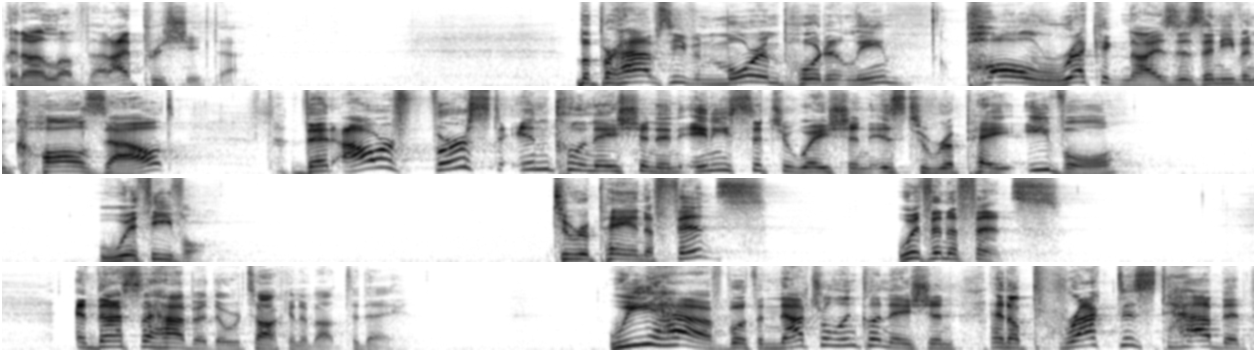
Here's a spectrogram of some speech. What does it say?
And I love that. I appreciate that. But perhaps even more importantly, Paul recognizes and even calls out that our first inclination in any situation is to repay evil with evil, to repay an offense with an offense. And that's the habit that we're talking about today. We have both a natural inclination and a practiced habit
